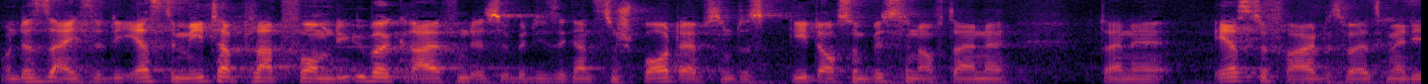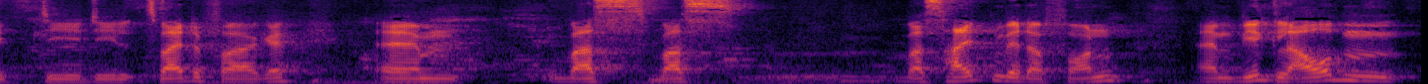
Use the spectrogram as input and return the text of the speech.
Und das ist eigentlich so die erste Meta-Plattform, die übergreifend ist über diese ganzen Sport-Apps und das geht auch so ein bisschen auf deine, deine erste Frage, das war jetzt mehr die, die, die zweite Frage. Ähm, was, was, was halten wir davon? Ähm, wir glauben,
